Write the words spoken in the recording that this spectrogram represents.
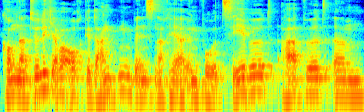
kommen natürlich aber auch Gedanken, wenn es nachher irgendwo zäh wird, hart wird. Ähm,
